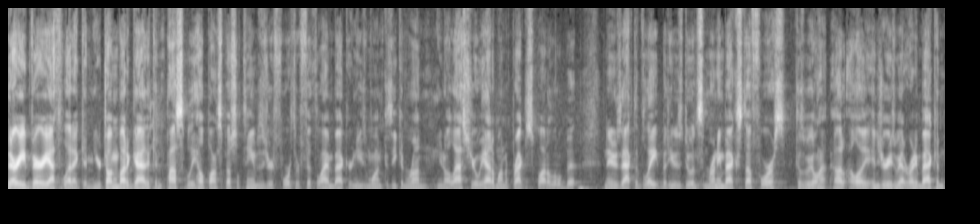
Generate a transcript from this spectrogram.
very, very athletic. And you're talking about a guy that can possibly help on special teams as your fourth or fifth linebacker, and he's one because he can run. You know, last year we had him on the practice squad a little bit, and he was active late, but he was doing some running back stuff for us because we all had all the injuries we had running back and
